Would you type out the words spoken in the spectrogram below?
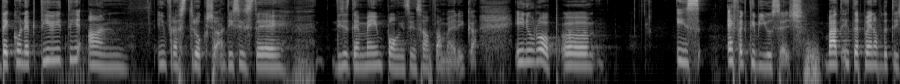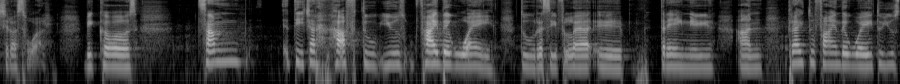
the connectivity and infrastructure. This is the this is the main points in South America. In Europe, um, is effective usage, but it depends on the teacher as well, because some teachers have to use, find a way to receive uh, training and try to find a way to use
